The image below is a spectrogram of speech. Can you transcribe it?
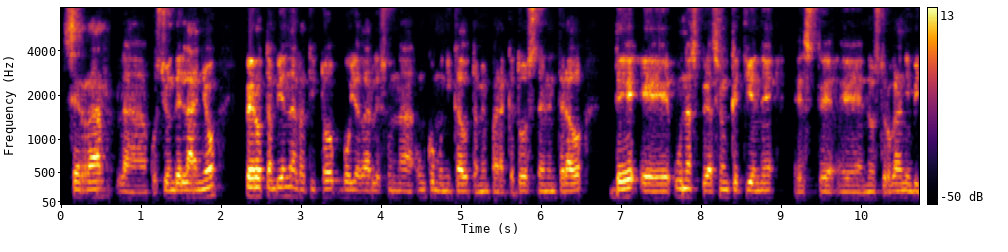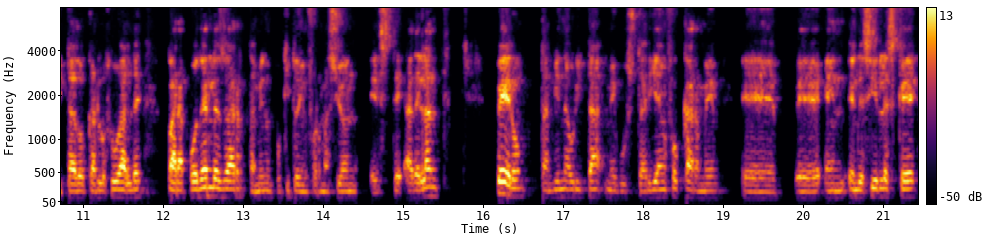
cerrar la cuestión del año, pero también al ratito voy a darles un comunicado también para que todos estén enterados de eh, una aspiración que tiene este, eh, nuestro gran invitado Carlos Ugalde para poderles dar también un poquito de información este, adelante. Pero también ahorita me gustaría enfocarme eh, en, decirles que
